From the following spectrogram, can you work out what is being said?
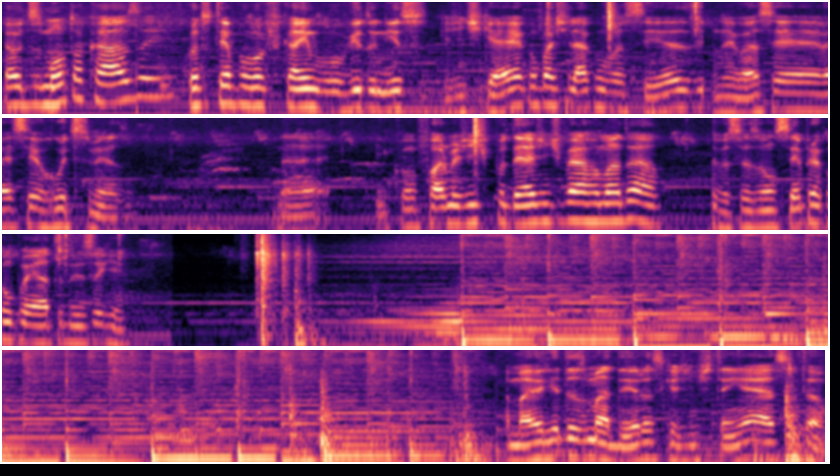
eu desmonto a casa e quanto tempo eu vou ficar envolvido nisso? O que a gente quer é compartilhar com vocês, o negócio é, vai ser roots mesmo, né? E conforme a gente puder, a gente vai arrumando ela. Vocês vão sempre acompanhar tudo isso aqui. Maioria das madeiras que a gente tem é essa então,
